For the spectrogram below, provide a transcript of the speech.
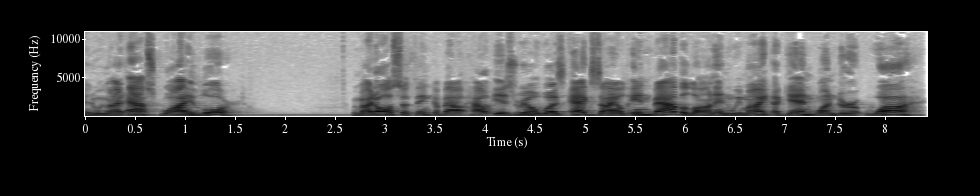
And we might ask, why, Lord? We might also think about how Israel was exiled in Babylon, and we might again wonder why.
